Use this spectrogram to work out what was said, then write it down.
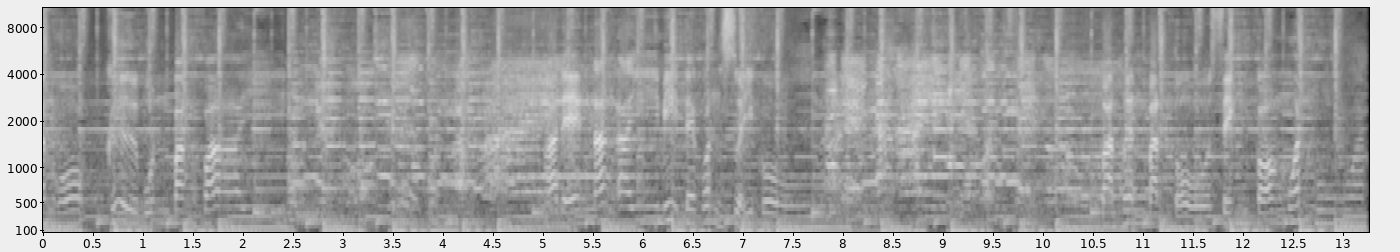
ดือนหกคือบุญบังไฟผ้าแดงนางไอมีแต่คนสวยโกบ้านเพิ่นบ้านโตเซ็งกองมวนมวน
